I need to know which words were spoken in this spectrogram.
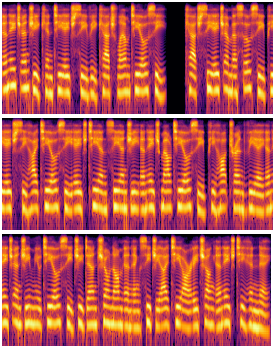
NHNG Kin THCV Catch Lam TOC, Catch CHMSOC PHC High TOC htncng NH Mao TOC P Hot Trend VA NHNG Mu TOC G Dan Cho Nam N Eng CGITRA Chung NHT Hin nay.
